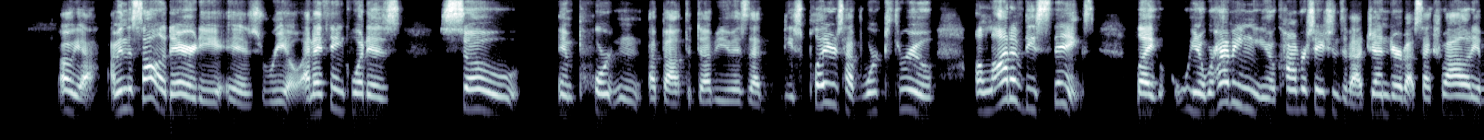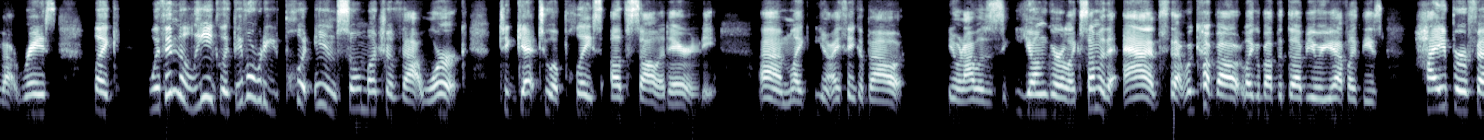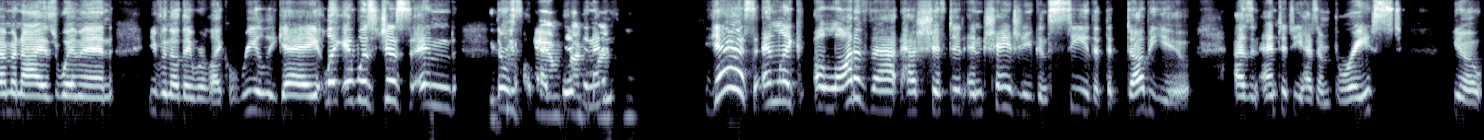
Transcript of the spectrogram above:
Oh yeah. I mean the solidarity is real. And I think what is so important about the W is that these players have worked through a lot of these things. Like you know, we're having, you know, conversations about gender, about sexuality, about race. Like within the league, like they've already put in so much of that work to get to a place of solidarity. Um, like, you know, I think about you know, when I was younger, like some of the ads that would come out, like about the W, where you have like these hyper feminized women, even though they were like really gay. Like it was just, and the there was Yes, and like a lot of that has shifted and changed, and you can see that the W, as an entity, has embraced, you know,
